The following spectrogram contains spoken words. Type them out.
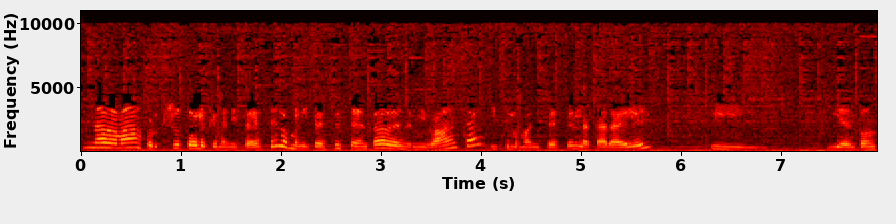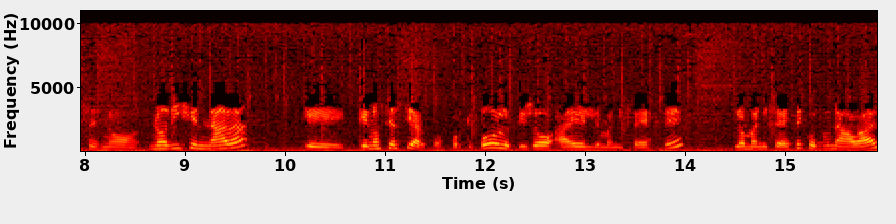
nada más, porque yo todo lo que manifesté lo manifesté sentada desde mi banca y se lo manifesté en la cara a él y, y entonces no, no dije nada que, que no sea cierto, porque todo lo que yo a él le manifesté, lo manifesté con un aval,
